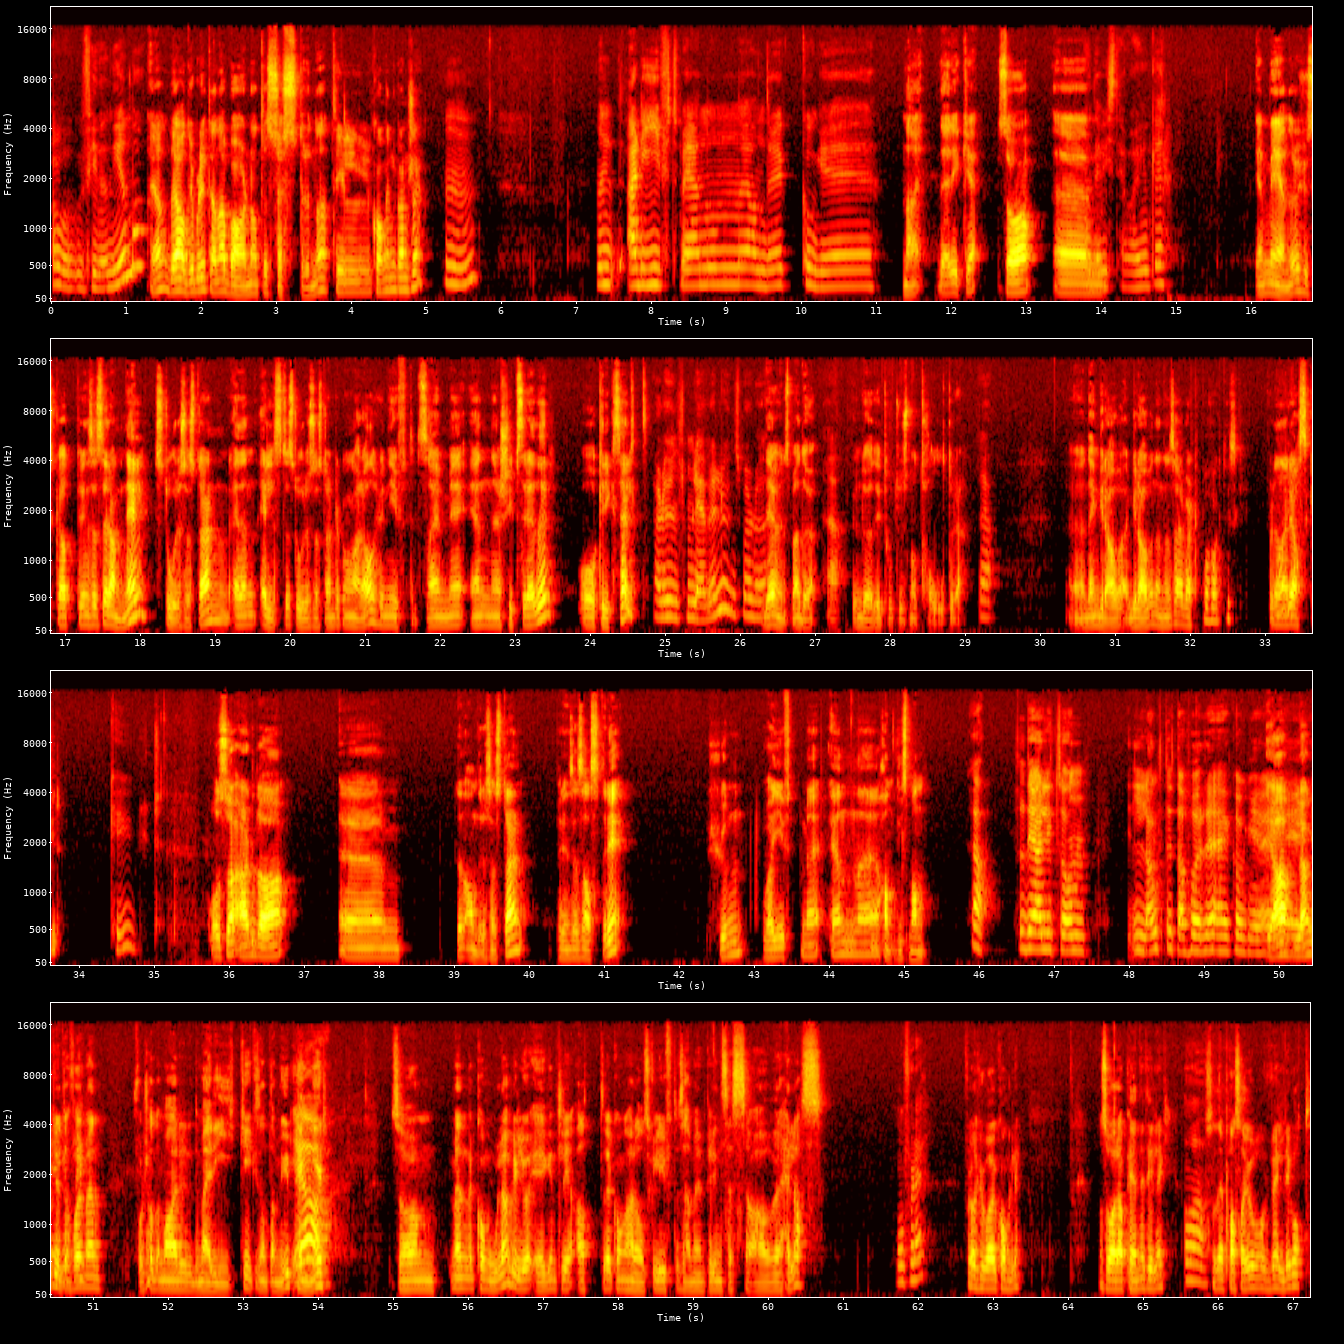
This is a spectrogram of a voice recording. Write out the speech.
Finne en ny en, da. Ja, Det hadde jo blitt en av barna til søstrene til kongen, kanskje. Mm. Men er de gift med noen andre konge... Nei, det er de ikke. Så Ja, eh, det visste jeg jo egentlig. jeg mener å huske at prinsesse Ragnhild, storesøsteren, er den eldste storesøsteren til kong Harald, hun giftet seg med en skipsreder og krigshelt. Er det hun som lever, eller hun som er død? Det er hun som er død. Ja. Hun døde i 2012, tror jeg. Ja. Eh, Den grava, graven hennes har jeg vært på, faktisk. For den er i Asker. Kult. Og så er det da eh, den andre søsteren, prinsesse Astrid. Hun var gift med en eh, handelsmann. Ja. Så de er litt sånn langt utafor eh, konge... Ja, langt utafor, men fortsatt, de, er, de er rike, ikke sant? Det er mye penger. Ja. Så, men kong Olav ville jo egentlig at kong Harald skulle gifte seg med en prinsesse av Hellas. Hvorfor det? Fordi hun var jo kongelig. Og så var hun pen i tillegg. Wow. Så det passa jo veldig godt.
